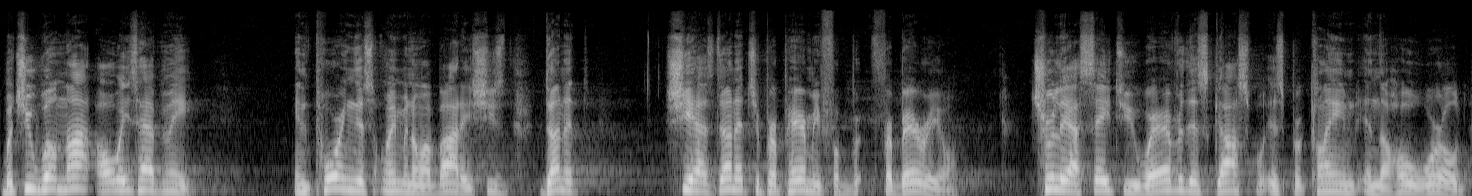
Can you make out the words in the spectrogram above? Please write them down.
but you will not always have me. In pouring this ointment on my body, she's done it, she has done it to prepare me for, for burial. Truly I say to you, wherever this gospel is proclaimed in the whole world,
